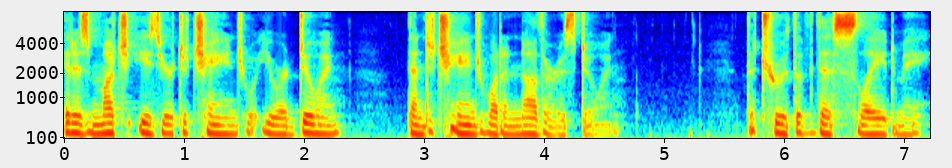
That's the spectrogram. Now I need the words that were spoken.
It is much easier to change what you are doing than to change what another is doing. The truth of this slayed me,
